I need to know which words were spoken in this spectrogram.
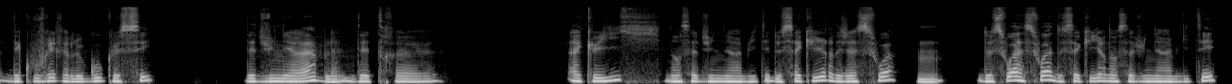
découvrir le goût que c'est d'être vulnérable, d'être euh, accueilli dans cette vulnérabilité, de s'accueillir déjà soi Mm. De soi à soi, de s'accueillir dans sa vulnérabilité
